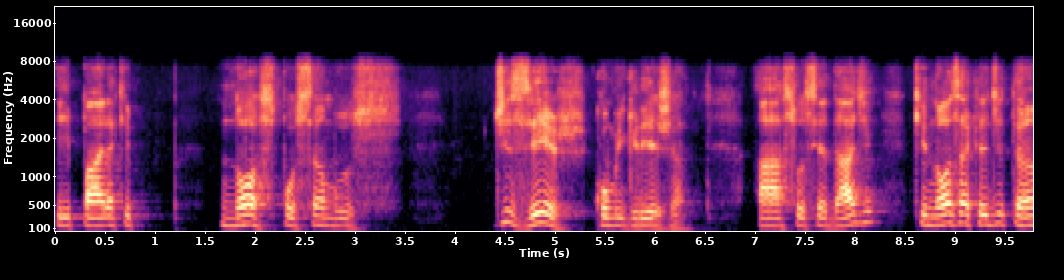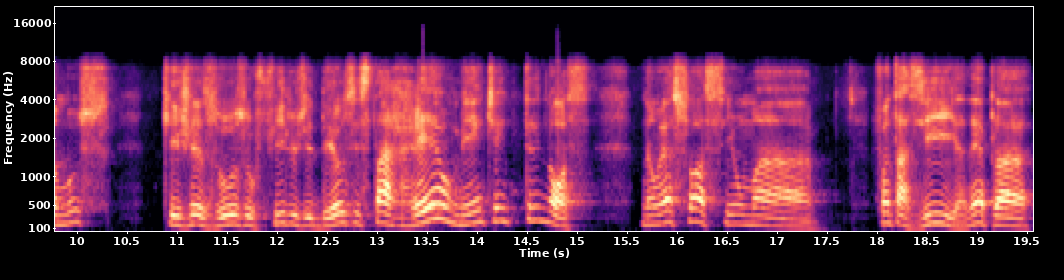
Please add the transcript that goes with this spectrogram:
e para que nós possamos dizer, como igreja, à sociedade que nós acreditamos que Jesus, o Filho de Deus, está realmente entre nós. Não é só assim uma fantasia, né, para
